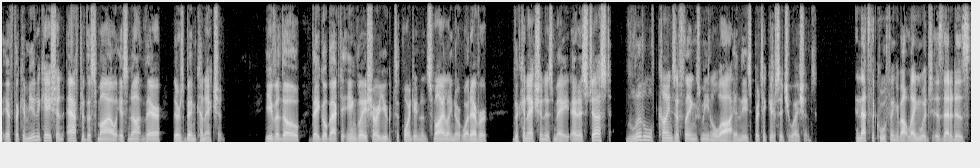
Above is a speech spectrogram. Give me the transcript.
If the communication after the smile is not there, there's been connection. Even though they go back to English or you to pointing and smiling or whatever, the connection is made. And it's just little kinds of things mean a lot in these particular situations. And that's the cool thing about language is that it is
